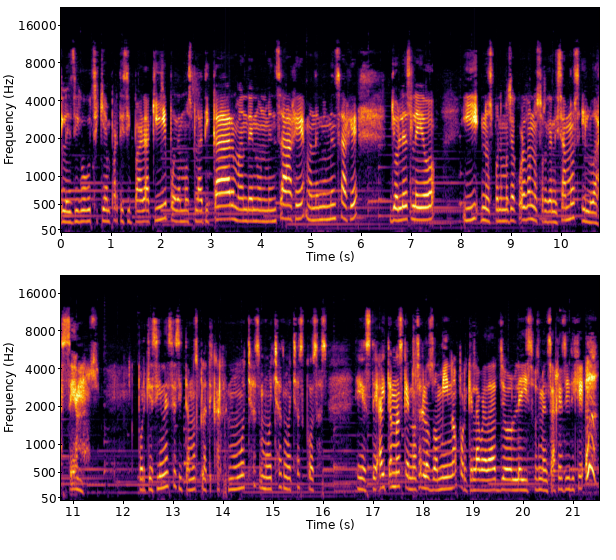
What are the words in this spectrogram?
les digo, si quieren participar aquí, podemos platicar, manden un mensaje, manden un mensaje, yo les leo y nos ponemos de acuerdo, nos organizamos y lo hacemos. Porque sí necesitamos platicar muchas, muchas, muchas cosas. Este, hay temas que no se los domino porque la verdad yo leí sus mensajes y dije, ¡Ah!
